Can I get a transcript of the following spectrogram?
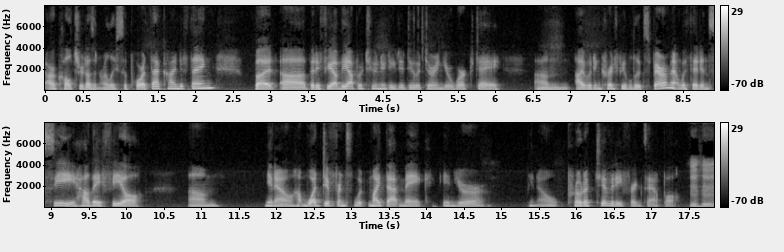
our culture doesn't really support that kind of thing. But uh, but if you have the opportunity to do it during your workday, um, I would encourage people to experiment with it and see how they feel. Um, you know, what difference w- might that make in your you know, productivity, for example. Mm-hmm.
